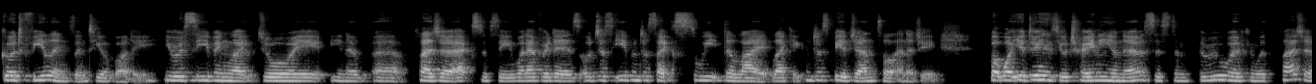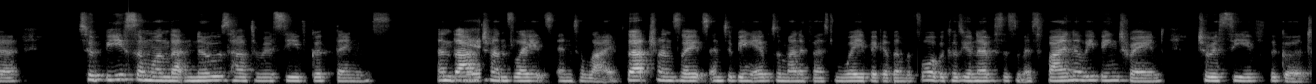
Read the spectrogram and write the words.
good feelings into your body. You're receiving like joy, you know, uh, pleasure, ecstasy, whatever it is, or just even just like sweet delight. Like it can just be a gentle energy. But what you're doing is you're training your nervous system through working with pleasure to be someone that knows how to receive good things. And that yeah. translates into life. That translates into being able to manifest way bigger than before because your nervous system is finally being trained to receive the good.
